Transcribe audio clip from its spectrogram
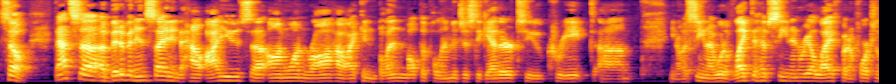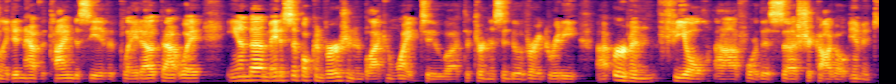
So that's a, a, bit of an insight into how I use uh, ON1 RAW, how I can blend multiple images together to create, um, you know, a scene I would have liked to have seen in real life, but unfortunately didn't have the time to see if it played out that way, and uh, made a simple conversion in black and white to uh, to turn this into a very gritty uh, urban feel uh, for this uh, Chicago image.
